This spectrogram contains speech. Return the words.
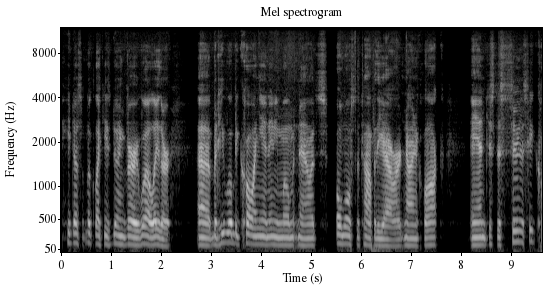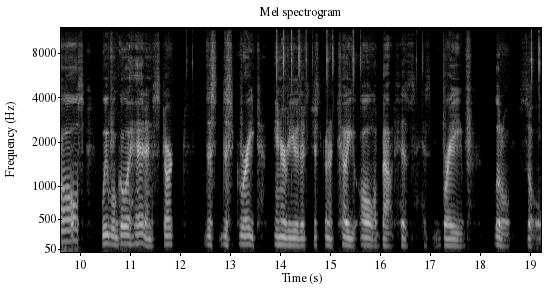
He doesn't look like he's doing very well either. Uh, but he will be calling in any moment now. It's almost the top of the hour at 9 o'clock. And just as soon as he calls, we will go ahead and start this this great interview that's just going to tell you all about his his brave little soul.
